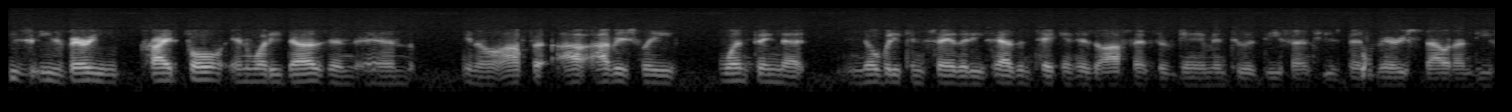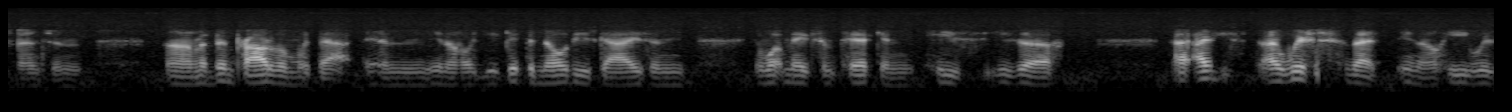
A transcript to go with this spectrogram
he's he's very prideful in what he does and and you know off, obviously one thing that nobody can say that he hasn't taken his offensive game into his defense he's been very stout on defense and um, I've been proud of him with that, and you know, you get to know these guys and and what makes them tick. And he's he's a I I, I wish that you know he was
